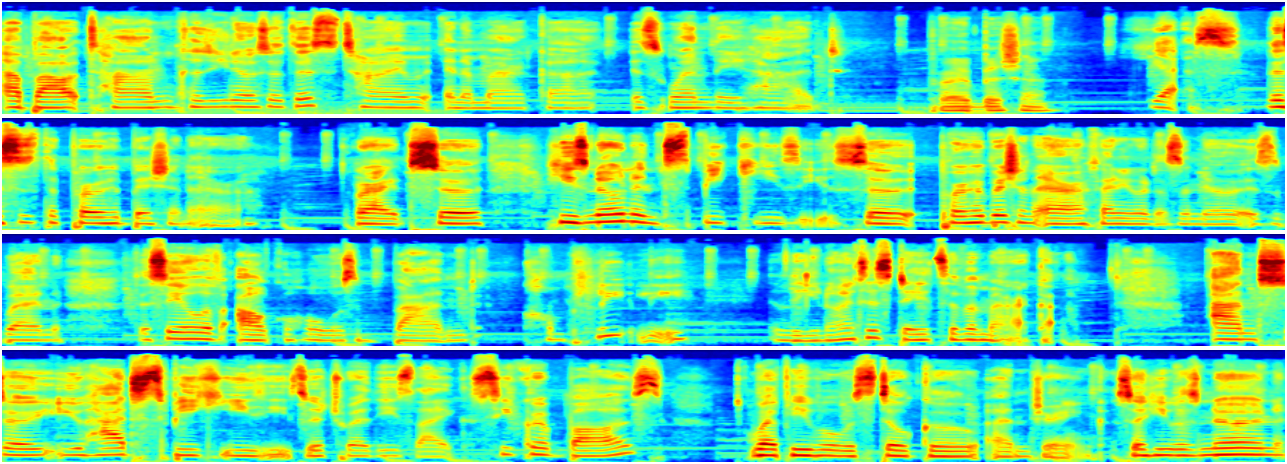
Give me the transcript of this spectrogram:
about town because, you know, so this time in America is when they had Prohibition. Yes, this is the prohibition era. Right, so he's known in speakeasies. So, prohibition era, if anyone doesn't know, is when the sale of alcohol was banned completely in the United States of America. And so you had speakeasies, which were these like secret bars where people would still go and drink. So he was known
